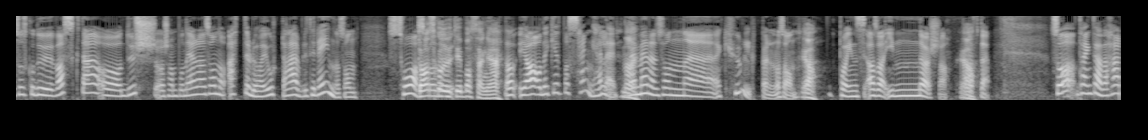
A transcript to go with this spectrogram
og så skal du vaske deg og dusje og sjamponere deg og sånn. Og etter du har gjort det her, blitt rein og sånn, så Da skal, du, du til bassenget. da, Ja, og det er ikke et basseng heller. Nei. Det er mer en sånn uh, kulp eller noe sånt Ja. på inns altså innendørs, da, Ja. ofte. Så tenkte jeg det her,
